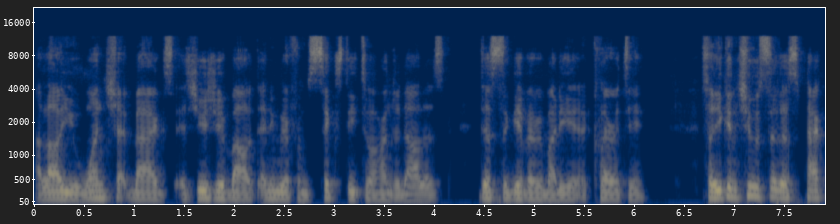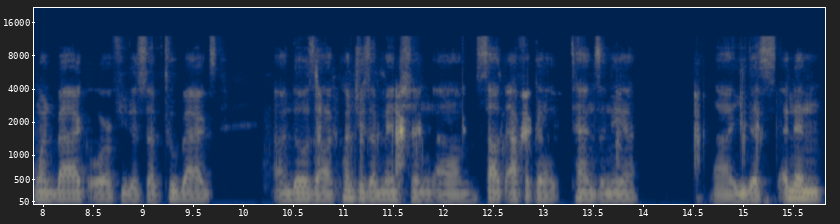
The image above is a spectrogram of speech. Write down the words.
allow you one check bags, it's usually about anywhere from sixty to hundred dollars, just to give everybody a clarity. So you can choose to just pack one bag, or if you just have two bags, and those uh, countries I mentioned, um, South Africa, Tanzania, uh, you just and then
